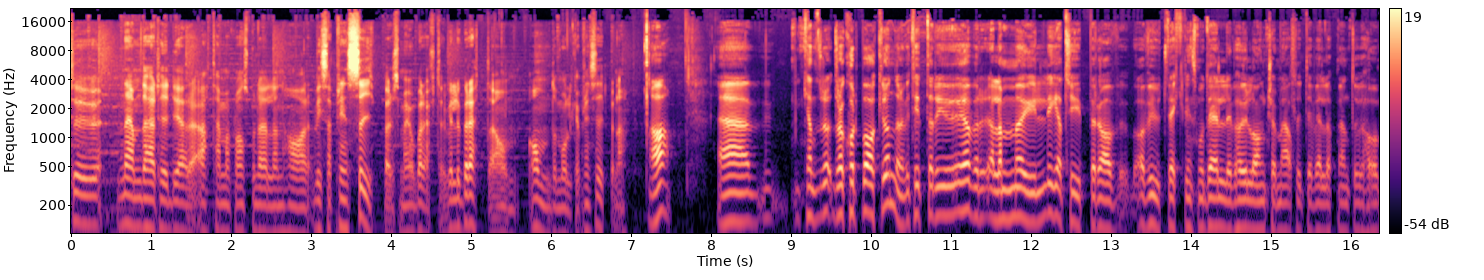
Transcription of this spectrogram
Du nämnde här tidigare att hemmaplansmodellen har vissa principer som jag jobbar efter. Vill du berätta om, om de olika principerna? Ja, eh, vi kan dra, dra, kort bakgrunden. Vi tittade ju över alla möjliga typer av, av utvecklingsmodeller. Vi har ju long term athlete development och vi har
